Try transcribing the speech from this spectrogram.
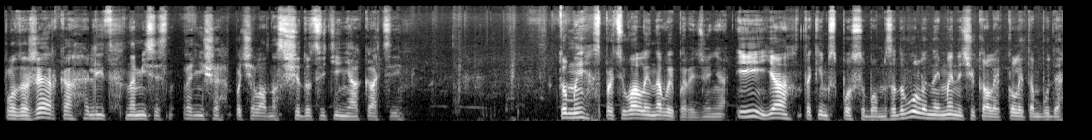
плодожерка літ на місяць раніше почала в нас ще до цвітіння акації. То ми спрацювали на випередження. І я таким способом задоволений. Ми не чекали, коли там буде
